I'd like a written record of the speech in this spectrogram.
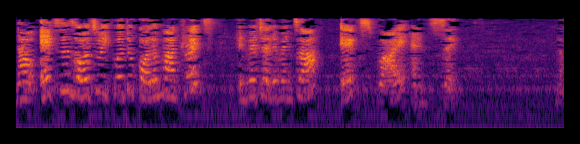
Now X is also equal to column matrix in which elements are X, Y and Z. Now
